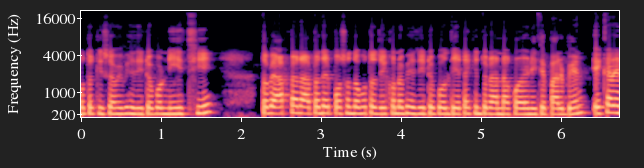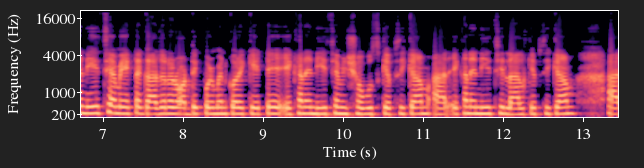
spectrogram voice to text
মতো কিছু আমি ভেজিটেবল নিয়েছি। তবে আপনারা আপনাদের পছন্দ মতো যে কোনো ভেজিটেবল দিয়ে এটা কিন্তু রান্না করে নিতে পারবেন। এখানে নিয়েছি আমি একটা গাজরের অর্ধেক পরিমাণ করে কেটে, এখানে নিয়েছি আমি সবুজ ক্যাপসিকাম, আর এখানে নিয়েছি লাল ক্যাপসিকাম, আর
